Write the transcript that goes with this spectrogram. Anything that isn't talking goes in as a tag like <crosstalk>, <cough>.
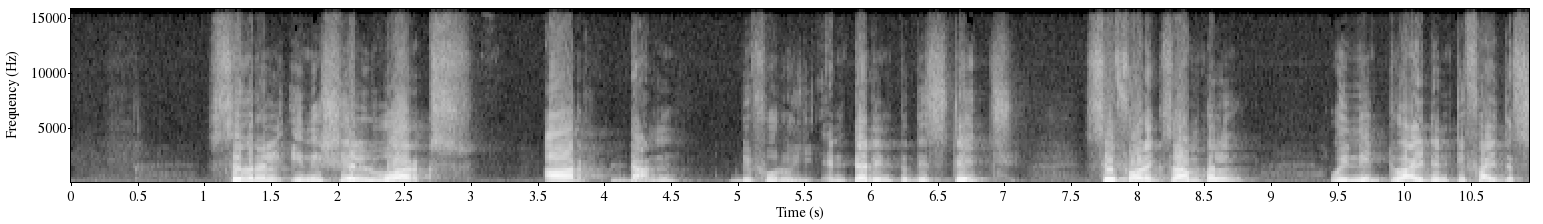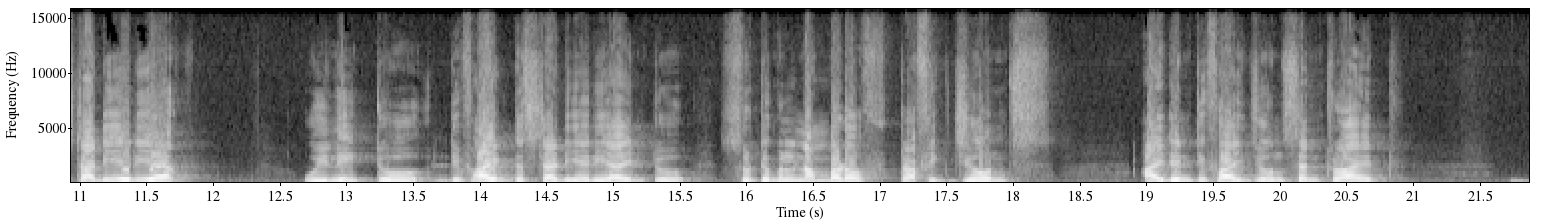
several initial works are done before we enter into this stage. Say for example, we need to identify the study area, we need to divide the study area into suitable number of traffic zones, identify zone centroid,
